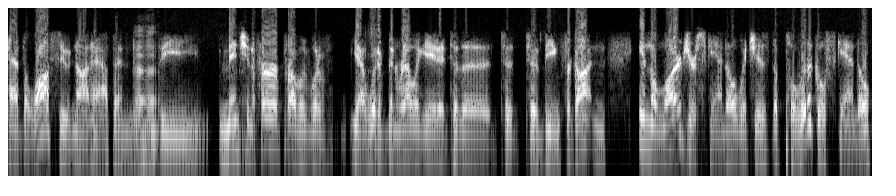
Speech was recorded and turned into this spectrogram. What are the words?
had the lawsuit not happened, the mention of her probably would have yeah would have been relegated to the to to being forgotten in the larger scandal, which is the political scandal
